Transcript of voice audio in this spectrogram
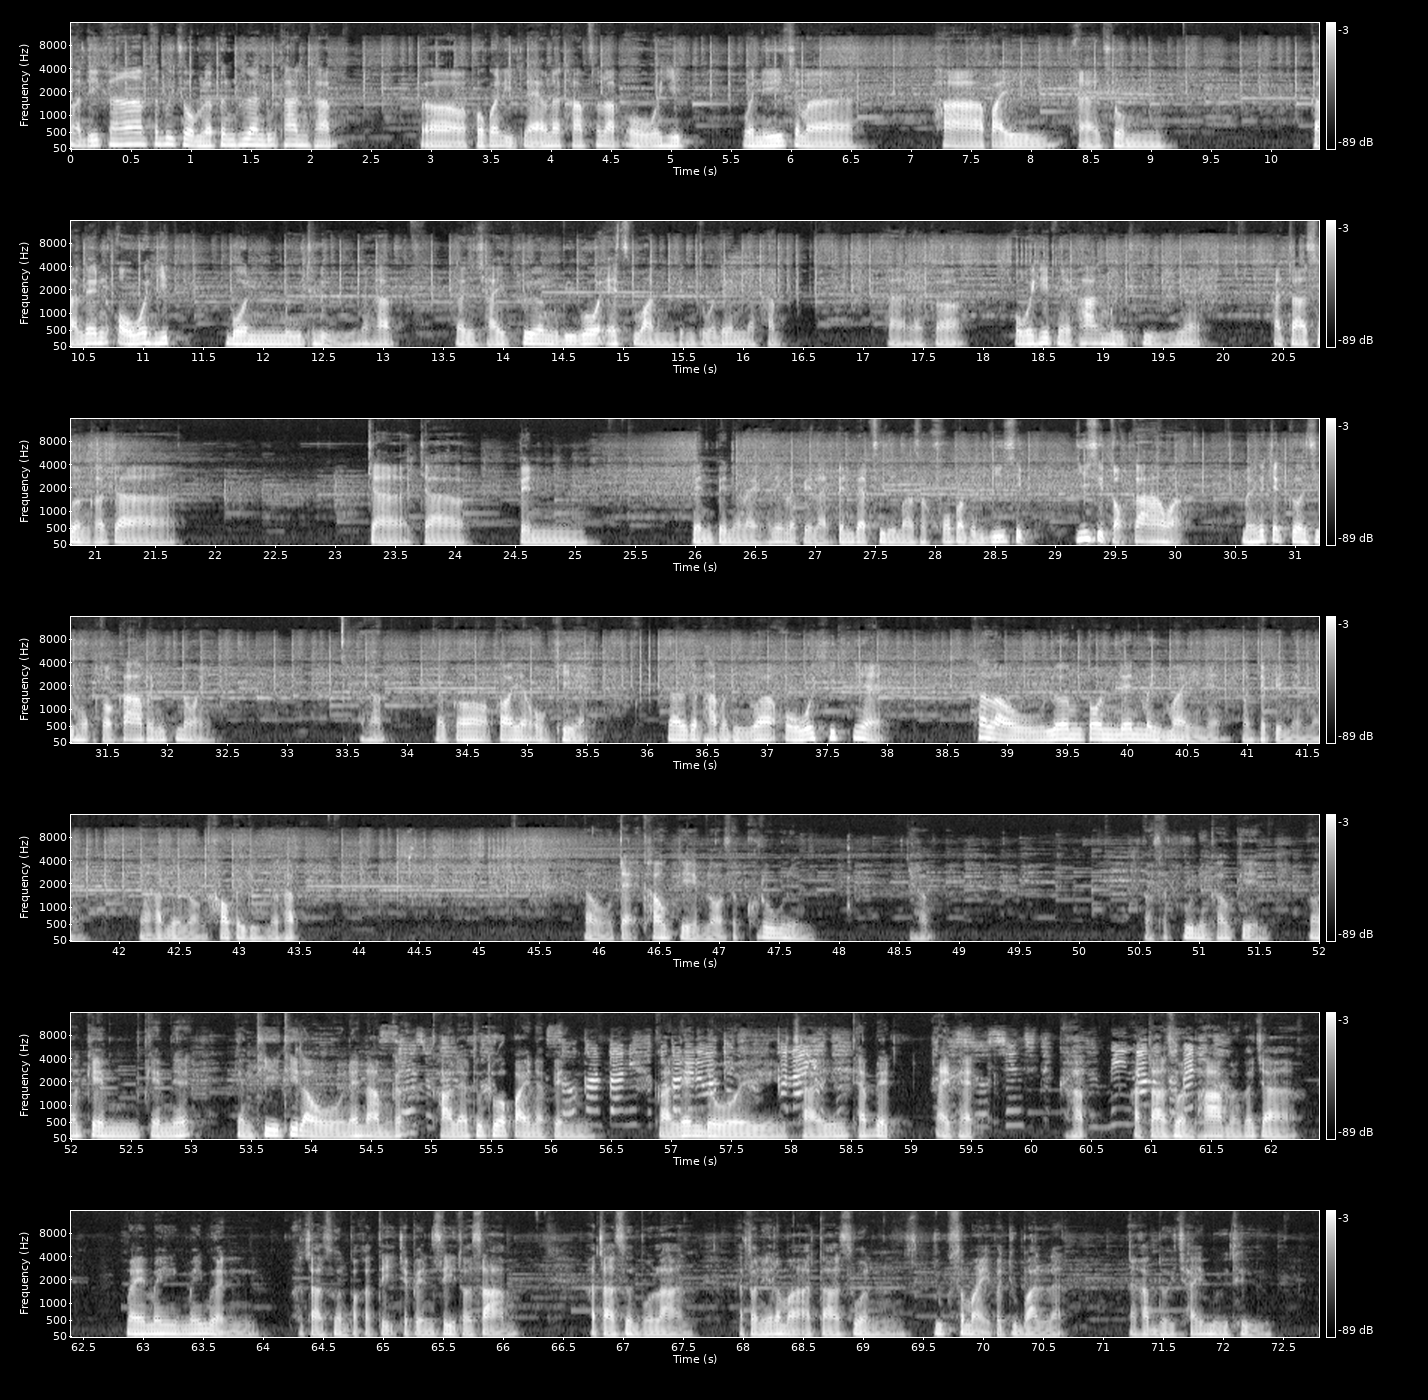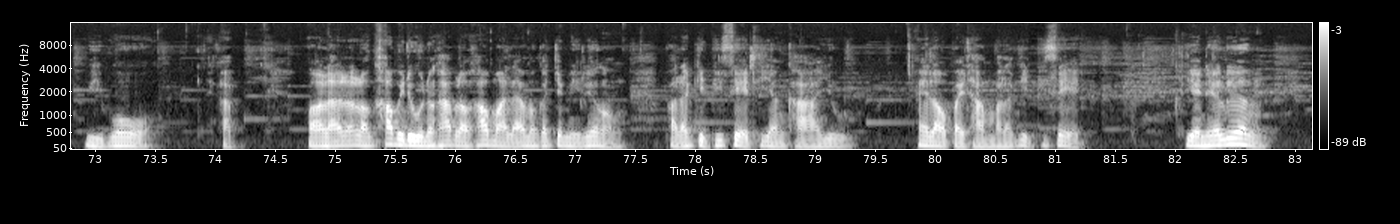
สวัสดีครับท่านผู้ชมและเพื่อนๆทุกท่านครับก็พบกันอีกแล้วนะครับสำหรับ Overhit วันนี้จะมาพาไปาชมการเล่น Overhit บนมือถือนะครับ เราจะใช้เครื่อง vivo S1 เป็นตัวเล่นนะครับแล้วก็ Overhit ในภาคมือถือเนี่ยอัตราส่วนเขาจะจะจะเป็นเป็นเป็นอะไรเขาเรียกอะไรเป็นอะไรเป็นแบบซีนีมาสโคปอะเป็น 20 20 ต่อ 9 อะ มันก็จะเกิน 16 ต่อ 9 ไปนิดหน่อยนะครับแต่ก็ก็ยังโอเคเราจะพามาดูว่าโอเวอร์คิดเนี่ยถ้าเราเริ่มต้นเล่นใหม่ๆเนี่ยมันจะเป็นยังไงนะครับเดี๋ยวลองเข้าไปดูนะครับ เราแตะเข้าเกมรอสักครู่หนึ่งนะครับรอสักครู่หนึ่งเข้าเกม เพราะเกมเกมเนี้ยอย่างที่ที่เราแนะนำก็คราวแล้วทั่วๆไปเนี่ยเป็นการเล่นโดยใช้แท็บเล็ต iPad นะครับอัตราส่วนภาพมันก็จะไม่ไม่ไม่เหมือนอัตราส่วนปกติจะเป็น 4 ต่อ 3 อัตราส่วนโบราณ แต่ตอนนี้เรามาอัตราส่วนยุคสมัยปัจจุบันแล้วนะครับ โดยใช้มือถือ vivo นะครับพอแล้วเราเข้าไปดูนะครับ เราเข้ามาแล้วมันก็จะมีเรื่องของภารกิจพิเศษที่ยังคาอยู่ ให้เราไปทำภารกิจพิเศษ เคลียร์เนื้อเรื่อง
